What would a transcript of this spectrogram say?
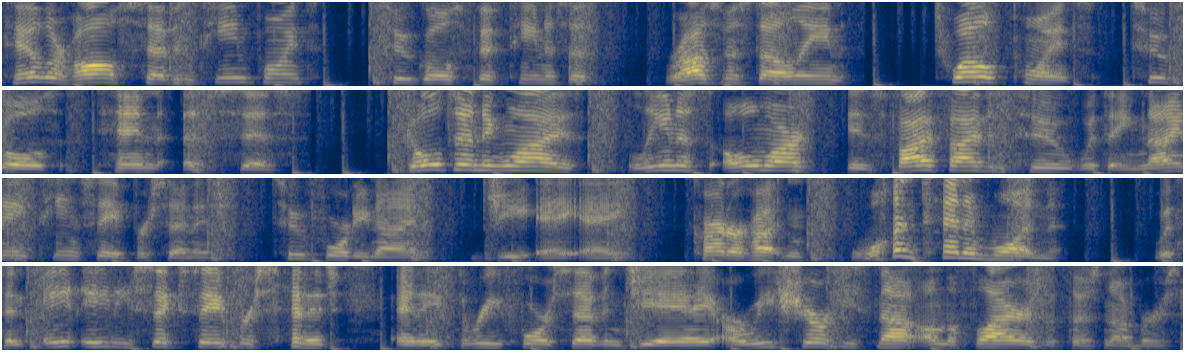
Taylor Hall, 17 points, 2 goals, 15 assists. Rasmus Dahlin, 12 points, 2 goals, 10 assists. Goaltending wise, Linus Ullmark is 5 5 and 2 with a 918 save percentage, 249 GAA. Carter Hutton, 110 and 1 with an 886 save percentage and a 347 GAA. Are we sure he's not on the Flyers with those numbers?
